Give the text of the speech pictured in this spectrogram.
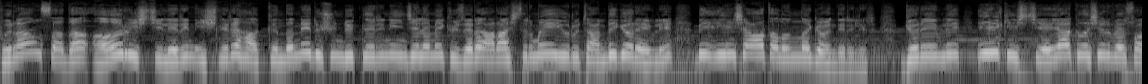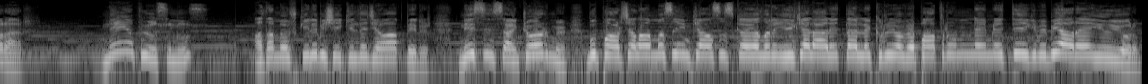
Fransa'da ağır işçilerin işleri hakkında ne düşündüklerini incelemek üzere araştırmayı yürüten bir görevli bir inşaat alanına gönderilir. Görevli ilk işçiye yaklaşır ve sorar. Ne yapıyorsunuz? Adam öfkeli bir şekilde cevap verir. Nesin sen kör mü? Bu parçalanması imkansız kayaları ilkel aletlerle kırıyor ve patronun emrettiği gibi bir araya yığıyorum.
